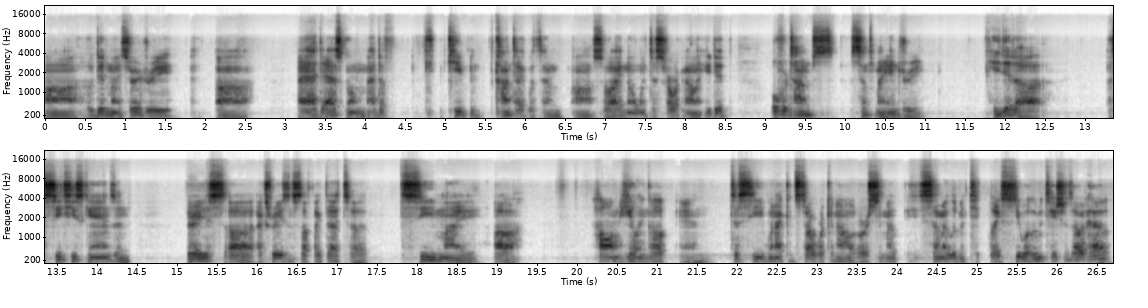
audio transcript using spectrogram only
uh, who did my surgery. Uh, I had to ask him. I had to keep in contact with him uh, so I know when to start working out. And he did overtime since my injury. He did uh, a, CT scans and various uh, X-rays and stuff like that to see my uh, how I'm healing up and to see when I can start working out or see my set my limit like see what limitations I would have.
